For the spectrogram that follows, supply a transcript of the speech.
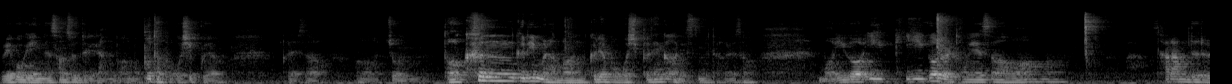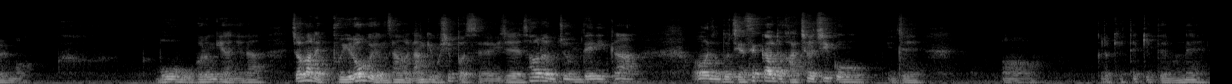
외국에 있는 선수들이랑도 한번 붙어보고 싶고요. 그래서 어, 좀 더 큰 그림을 한번 그려보고 싶은 생각은 있습니다. 그래서 뭐 이거 이 이거를 통해서 뭐 사람들을 뭐 모으고 그런 게 아니라 저만의 브이로그 영상을 남기고 싶었어요. 이제 서른쯤 되니까 어느 정도 제 색깔도 갖춰지고 이제 어 그렇게 됐기 때문에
